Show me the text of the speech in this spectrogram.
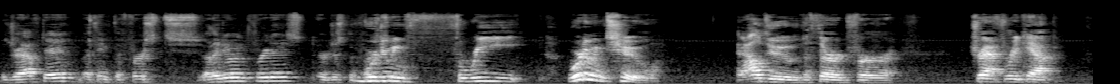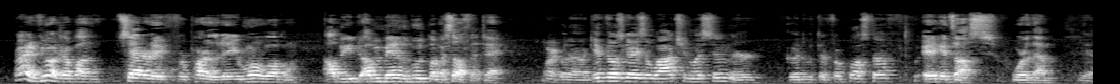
the draft day. I think the first. Are they doing three days or just the? First we're doing three. We're doing two, and I'll do the third for draft recap. Ryan, if you want to jump on Saturday for part of the day, you're more than welcome. I'll be I'll be manning the booth by myself that day. Word. But uh, give those guys a watch and listen. They're good with their football stuff. It, it's us. We're them. Yeah,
